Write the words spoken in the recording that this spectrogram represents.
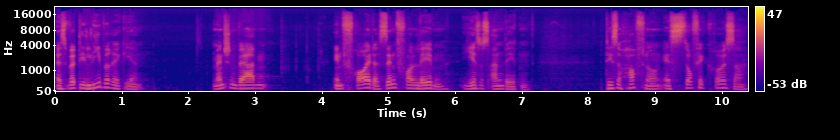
Es wird die Liebe regieren. Menschen werden in Freude, sinnvoll leben, Jesus anbeten. Diese Hoffnung ist so viel größer,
